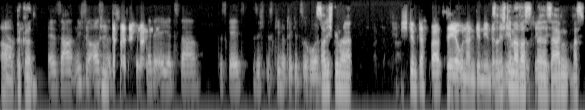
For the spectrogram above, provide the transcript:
Oh, ja. Oh Gott. er sah nicht so aus, als hätte er jetzt da das Geld, sich das Kinoticket zu holen. Soll ich dir mal, Stimmt, das war sehr unangenehm. Das soll ich dir mal was äh, sagen, was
